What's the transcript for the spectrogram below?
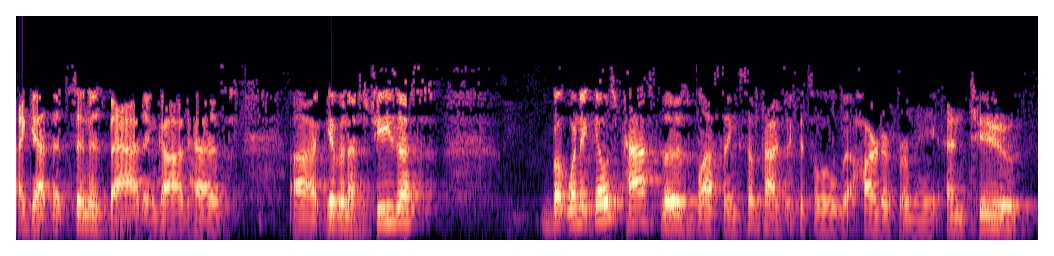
I get that sin is bad and God has uh, given us Jesus. But when it goes past those blessings, sometimes it gets a little bit harder for me. And to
